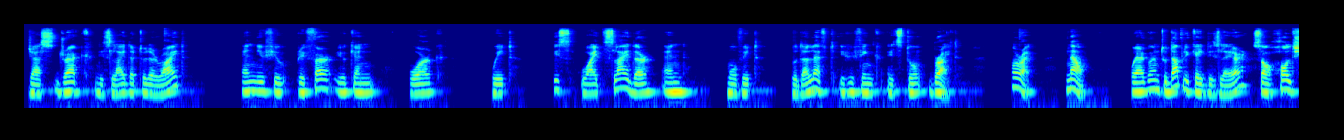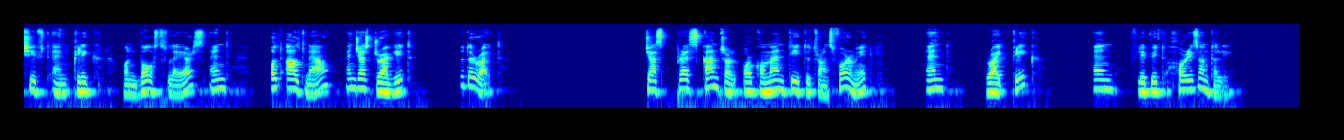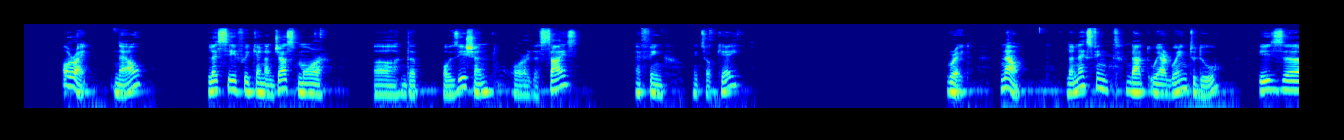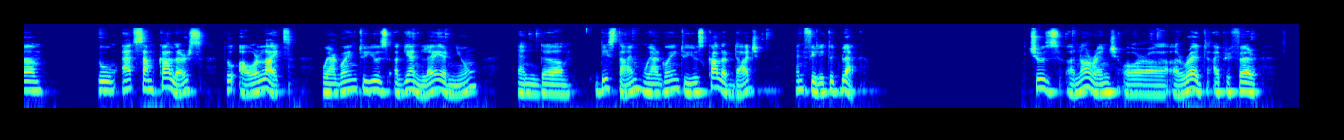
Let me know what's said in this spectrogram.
just drag the slider to the right. And if you prefer you can work with this white slider and move it to the left if you think it's too bright. All right now we are going to duplicate this layer. So hold shift and click on both layers and hold alt now and just drag it to the right just press Ctrl or Command T to transform it and right click and flip it horizontally. Alright, now let's see if we can adjust more uh, the position or the size. I think it's okay. Great. Now, the next thing that we are going to do is um, to add some colors to our lights we are going to use again layer new and um, this time we are going to use color dodge and fill it with black. Choose an orange or a, a red, I prefer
